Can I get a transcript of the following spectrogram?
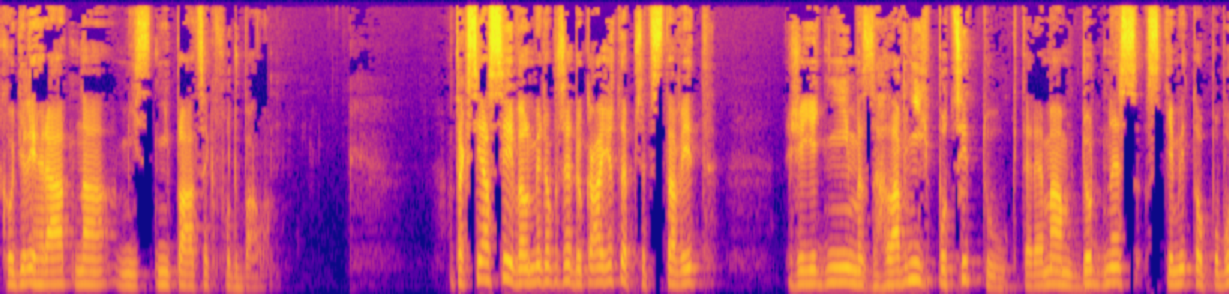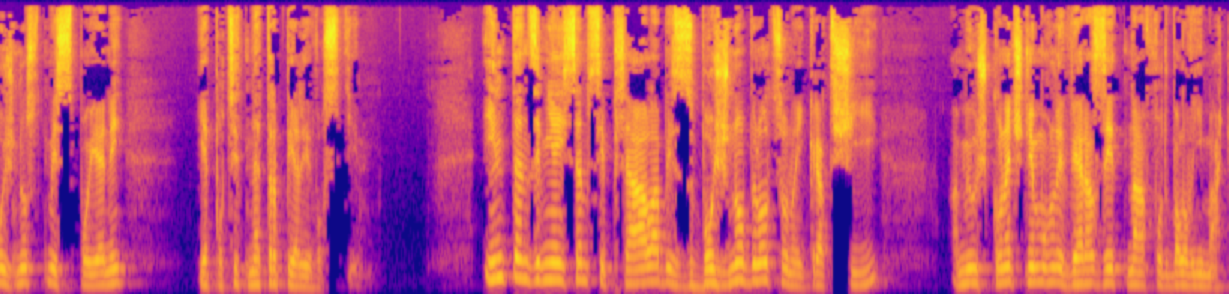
chodili hrát na místní plácek fotbal. A tak si asi velmi dobře dokážete představit, že jedním z hlavních pocitů, které mám dodnes s těmito pobožnostmi spojeny, je pocit netrpělivosti. Intenzivně jsem si přál, aby zbožno bylo co nejkratší a my už konečně mohli vyrazit na fotbalový mač.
